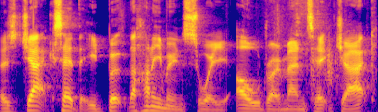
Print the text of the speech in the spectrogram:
as Jack said that he'd booked the honeymoon suite. Old romantic Jack.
